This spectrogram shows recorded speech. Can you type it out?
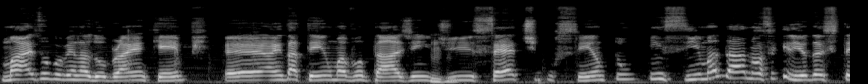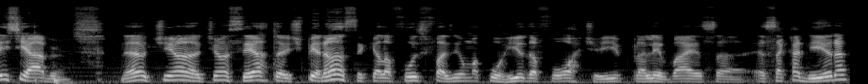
mas o governador Brian Kemp é, ainda tem uma vantagem Uhum. de 7% em cima da nossa querida Stacey Abrams. Né, eu tinha, tinha uma certa esperança que ela fosse fazer uma corrida forte aí para levar essa, essa cadeira,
